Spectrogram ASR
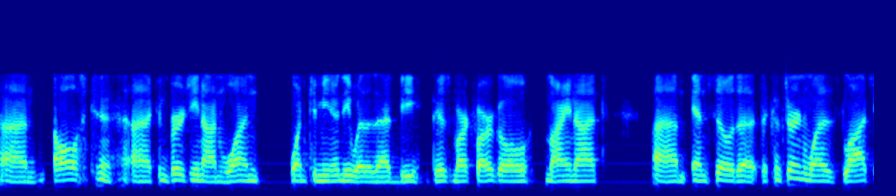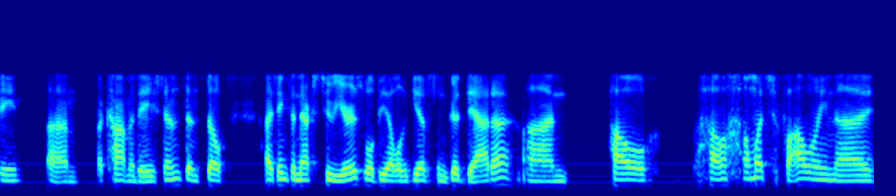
um, all con- uh, converging on one one community, whether that be Bismarck, Fargo, Minot, um, and so the the concern was lodging um, accommodations, and so I think the next two years we'll be able to give some good data on how how how much following uh,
